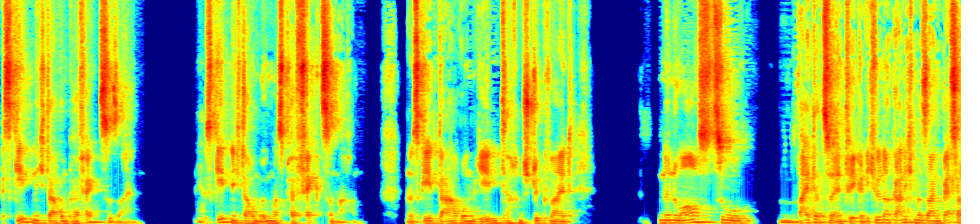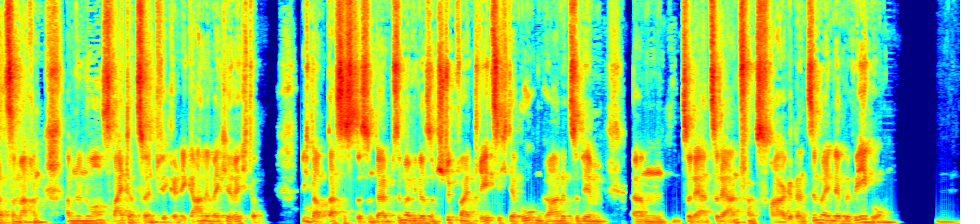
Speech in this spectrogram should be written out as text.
es geht nicht darum, perfekt zu sein. Ja. Es geht nicht darum, irgendwas perfekt zu machen. Und es geht darum, jeden Tag ein Stück weit eine Nuance zu weiterzuentwickeln. Ich will noch gar nicht mal sagen, besser zu machen, aber eine Nuance weiterzuentwickeln, egal in welche Richtung. Ich glaube, das ist das. Und da sind wir wieder so ein Stück weit, dreht sich der Bogen gerade zu dem, ähm, zu der, zu der Anfangsfrage. Dann sind wir in der Bewegung. Mhm.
